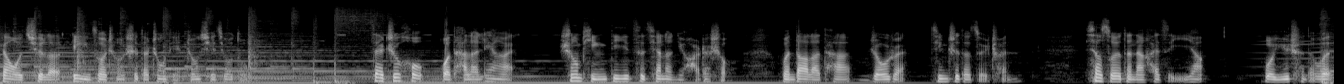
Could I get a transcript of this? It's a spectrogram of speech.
让我去了另一座城市的重点中学就读。在之后，我谈了恋爱，生平第一次牵了女孩的手，闻到了她柔软精致的嘴唇。像所有的男孩子一样，我愚蠢地问：“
